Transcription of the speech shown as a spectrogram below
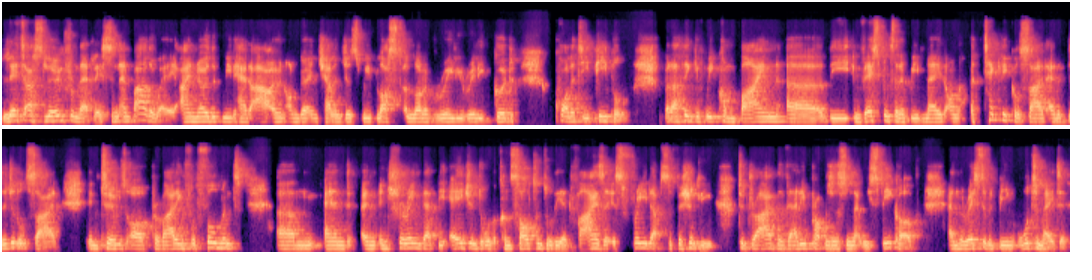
Let us learn from that lesson. And by the way, I know that we've had our own ongoing challenges. We've lost a lot of really, really good quality people. But I think if we combine uh, the investments that have been made on a technical side and a digital side in terms of providing fulfillment um, and, and ensuring that the agent or the consultant or the advisor is freed up sufficiently to drive the value proposition that we speak of, and the rest of it being automated,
